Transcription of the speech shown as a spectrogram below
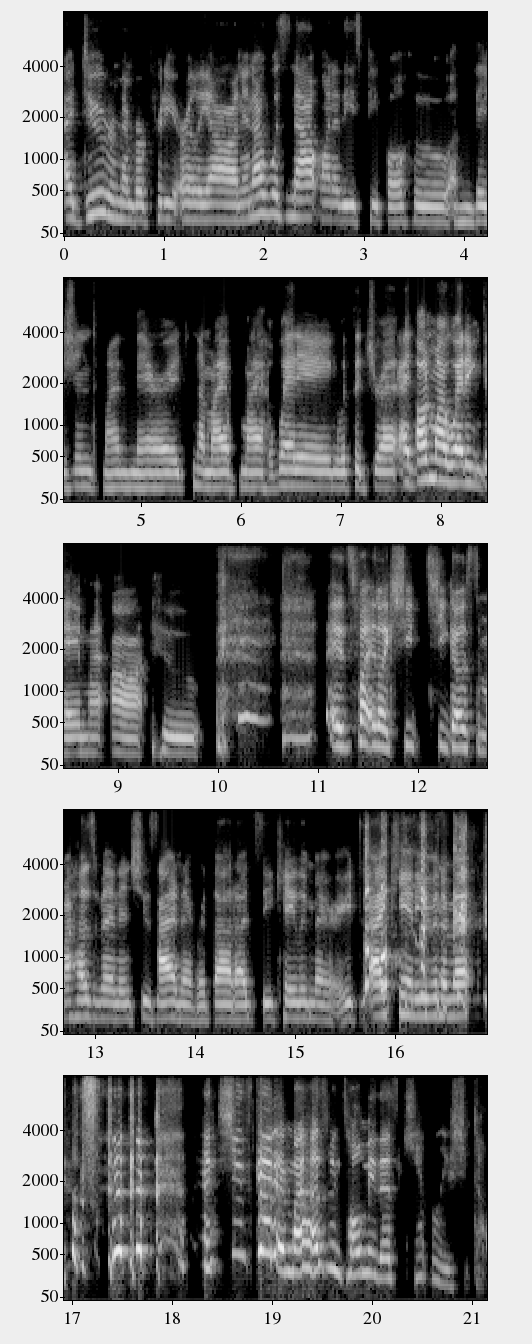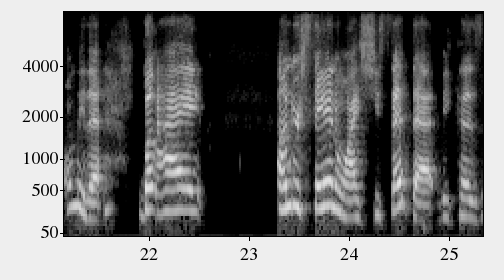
i do remember pretty early on and i was not one of these people who envisioned my marriage my my wedding with the dress. I, on my wedding day my aunt who it's funny like she she goes to my husband and she's i never thought i'd see kali married. I can't oh even imagine. and she's good and my husband told me this can't believe she told me that. But i understand why she said that because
